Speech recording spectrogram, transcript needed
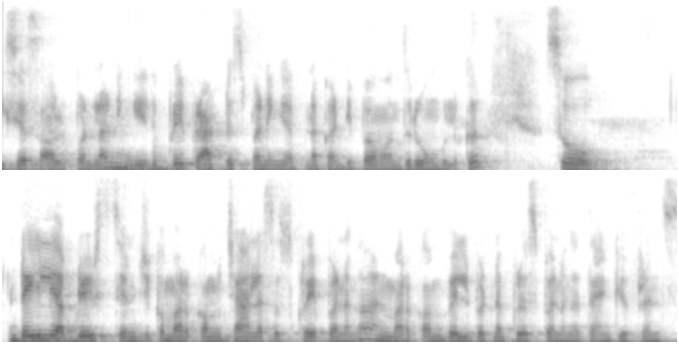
ஈஸியாக சால்வ் பண்ணலாம். நீங்கள் இது இப்படியே ப்ராக்டிஸ் பண்ணிங்க அப்படின்னா கண்டிப்பாக வந்துடும் உங்களுக்கு. ஸோ டெய்லி அப்டேட்ஸ் தெரிஞ்சுக்க மறக்காமல் சேனலை சப்ஸ்கிரைப் பண்ணுங்கள் அண்ட் மறக்காமல் பெல் பட்டனை ப்ரெஸ் பண்ணுங்கள் தேங்க்யூ ஃப்ரெண்ட்ஸ்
